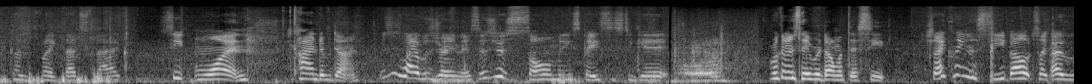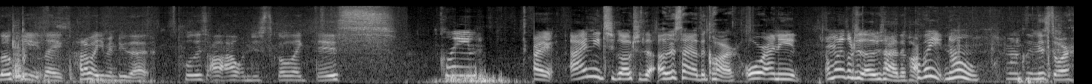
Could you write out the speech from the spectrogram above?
because like that's the bag. Seat one, kind of done. This is why I was doing this. There's just so many spaces to get. We're gonna say we're done with this seat. Should I clean the seat belts? Like I look like, how do I even do that? Pull this all out and just go like this. Clean. All right, I need to go to the other side of the car or I need, I'm gonna go to the other side of the car. Oh, wait, no. I'm gonna clean this door.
